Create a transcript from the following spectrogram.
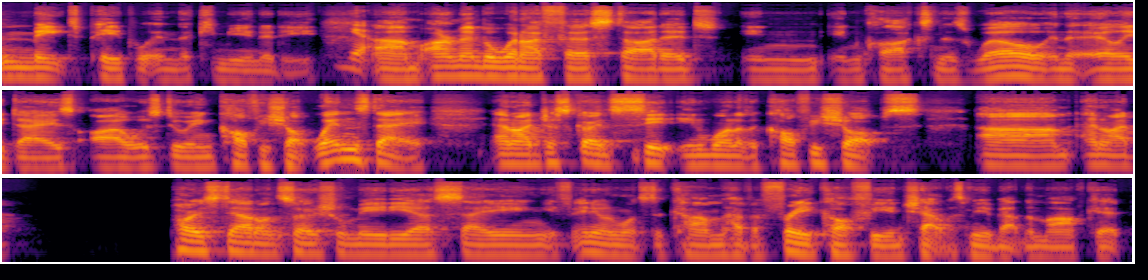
Mhm. meet people in the community. Yeah. Um, I remember when I first started in in Clarkson as well. In the early days, I was doing coffee shop Wednesday, and I'd just go and sit in one of the coffee shops, um, and I'd post out on social media saying if anyone wants to come have a free coffee and chat with me about the market,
